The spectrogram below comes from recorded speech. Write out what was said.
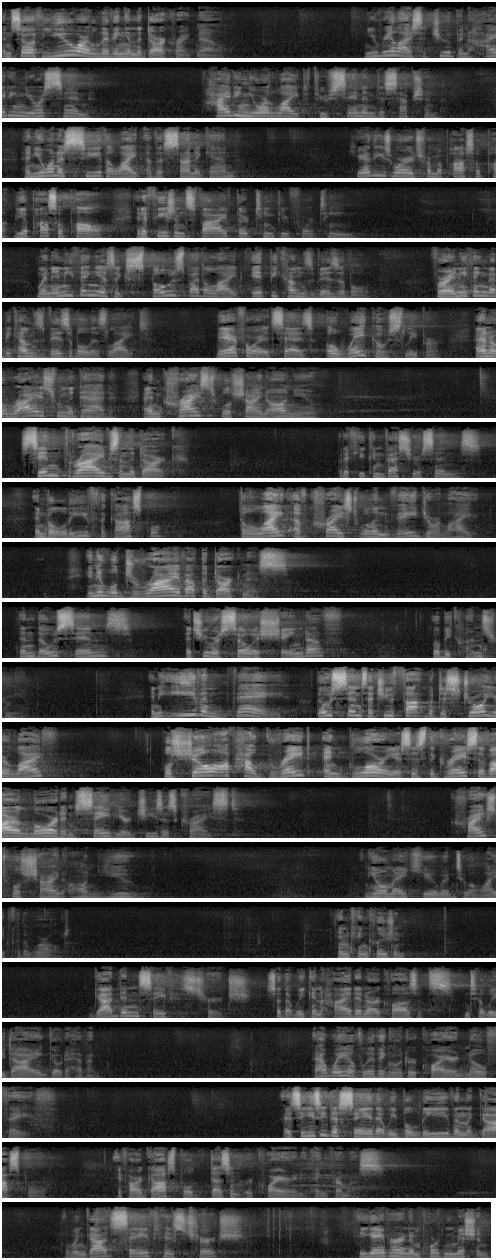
And so, if you are living in the dark right now, you realize that you have been hiding your sin, hiding your light through sin and deception, and you want to see the light of the sun again, hear these words from Apostle, the Apostle Paul in Ephesians 5 13 through 14. When anything is exposed by the light, it becomes visible. For anything that becomes visible is light. Therefore it says, Awake, O sleeper, and arise from the dead, and Christ will shine on you. Sin thrives in the dark. But if you confess your sins and believe the gospel, the light of Christ will invade your light, and it will drive out the darkness then those sins that you are so ashamed of will be cleansed from you. And even they, those sins that you thought would destroy your life, will show off how great and glorious is the grace of our Lord and Savior, Jesus Christ. Christ will shine on you, and He will make you into a light for the world. In conclusion, God didn't save his church so that we can hide in our closets until we die and go to heaven. That way of living would require no faith. It's easy to say that we believe in the gospel if our gospel doesn't require anything from us. But when God saved his church, he gave her an important mission.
